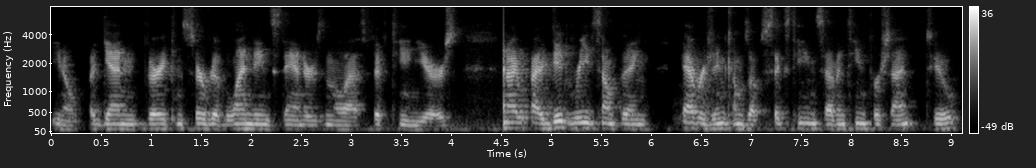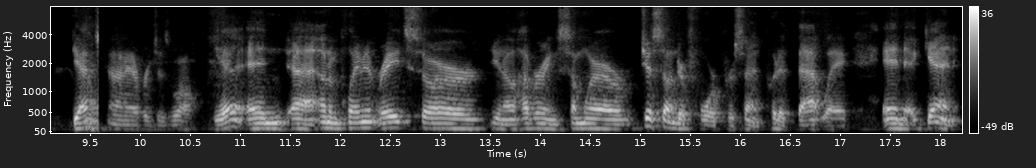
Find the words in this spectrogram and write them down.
You know, again, very conservative lending standards in the last 15 years. And I, I did read something, average income's up 16, 17% too yeah, on average as well. Yeah, and uh, unemployment rates are you know hovering somewhere just under four percent. Put it that way. And again,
